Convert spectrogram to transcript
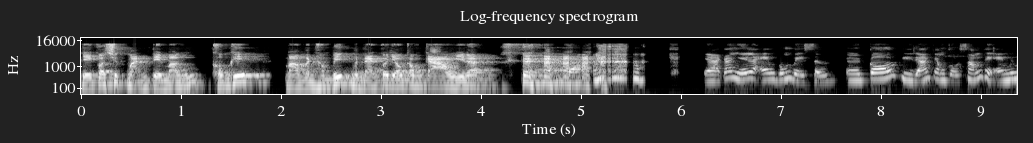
chị có sức mạnh tiềm ẩn, khủng khiếp, mà mình không biết mình đang có võ công cao gì đó. Dạ. dạ có nghĩa là em cũng bị sự ờ, cố gì đó trong cuộc sống thì em mới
